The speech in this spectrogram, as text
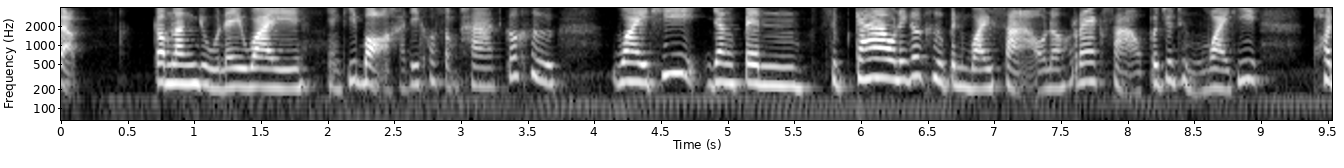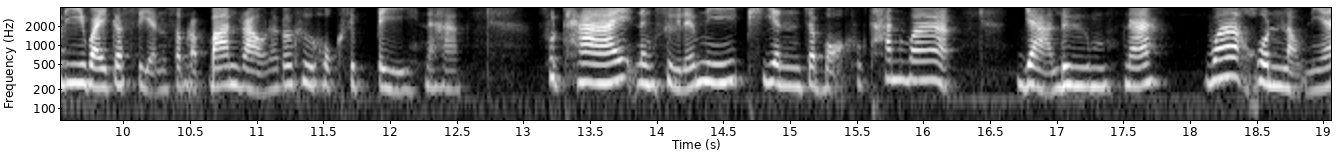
แบบกำลังอยู่ในวัยอย่างที่บอกค่ะที่เขาสัมภาษณ์ก็คือ วัยที่ยังเป็น 19 นี่ก็คือเป็นวัยสาวเนาะแรกสาวไปจนถึงวัยที่ พอดีวัยเกษียณสำหรับบ้านเรานะก็คือ 60 ปีนะคะสุดท้ายหนังสือเล่มนี้เพียรจะบอกทุกท่านว่า อย่าลืมนะ ว่าคนเหล่านี้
